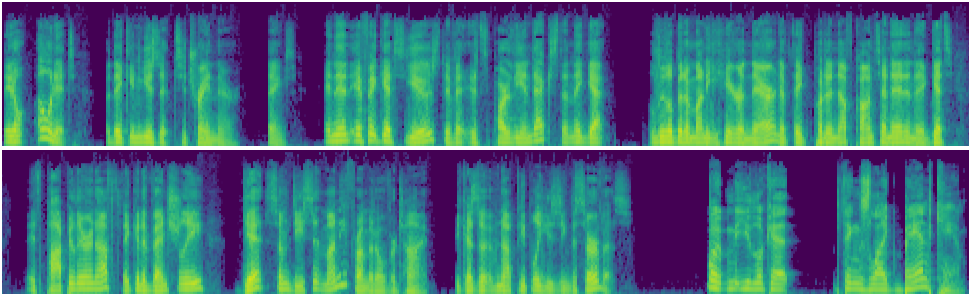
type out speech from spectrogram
They don't own it but they can use it to train their things. And then if it gets used if it's part of the index then they get a little bit of money here and there and if they put enough content in and it gets it's popular enough they could eventually get some decent money from it over time because of enough people using the service Well, you look at things like Bandcamp.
